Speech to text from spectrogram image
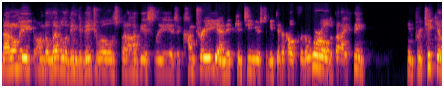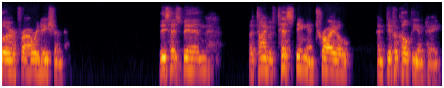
not only on the level of individuals, but obviously as a country, and it continues to be difficult for the world, but I think in particular for our nation. This has been a time of testing and trial and difficulty and pain.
